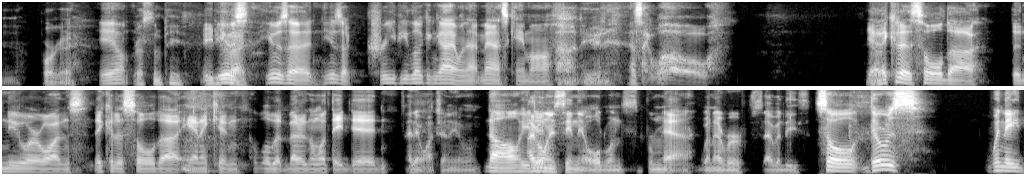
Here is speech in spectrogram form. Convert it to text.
yeah. Poor guy. Yeah. Rest in peace. 85. He was he was a he was a creepy looking guy when that mask came off. oh, dude. I was like, whoa. Yeah, they could have sold uh the newer ones. They could have sold uh Anakin a little bit better than what they did. I didn't watch any of them. No, he I've didn't. only seen the old ones from Yeah. whenever, 70s. So there was when they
